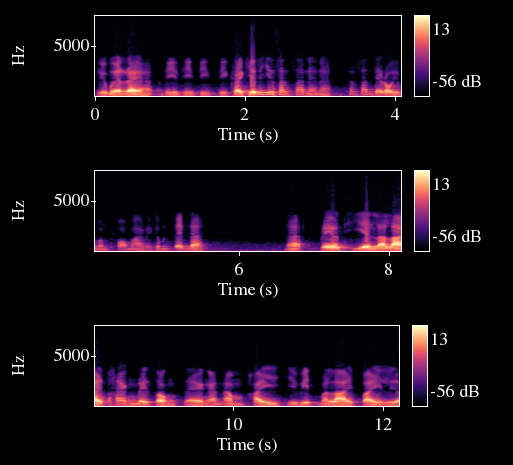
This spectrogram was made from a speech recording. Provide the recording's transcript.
หรือเหมือนอะไรฮะที่ที่ที่ที่ใครเขียนที่ยิงสั้นๆเนี่ยนะสั้น ๆ แต่เราเห็นมันเพราะมากเลยคือมันเต้นได้นะเปลวเทียนละลายแท่งในส่องแสงอันอำภัยชีวิตมาลายไปเหลือ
